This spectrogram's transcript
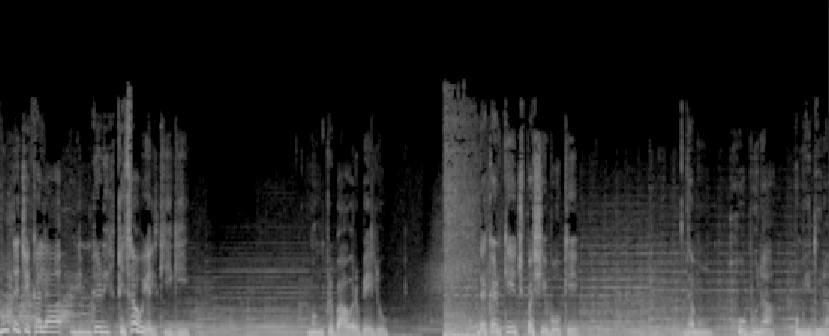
موږ ته چې کله نیمګړی قصه ویل کیږي موږ په باور بیلو د کڑکېچ په شیبو کې زموږ خوبونه امیدونه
